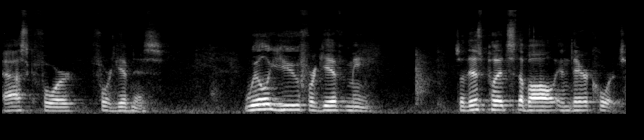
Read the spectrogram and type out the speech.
Ask for forgiveness. Will you forgive me? So this puts the ball in their court.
